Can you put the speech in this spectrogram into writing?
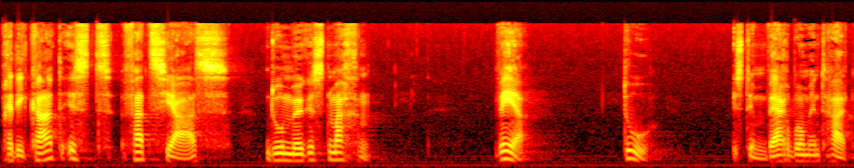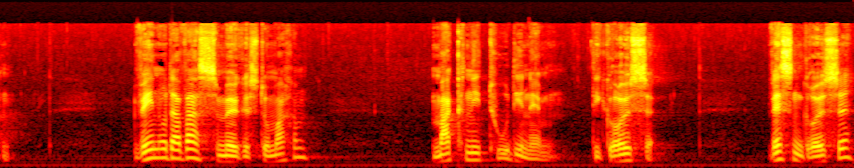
Prädikat ist facias, du mögest machen. Wer? Du ist im Verbum enthalten. Wen oder was mögest du machen? Magnitudinem, die Größe. Wessen Größe?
